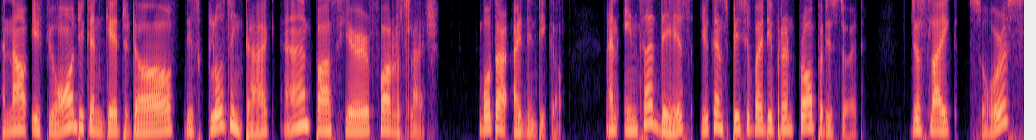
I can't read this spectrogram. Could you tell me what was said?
and now if you want you can get rid of this closing tag and pass here forward slash both are identical and inside this you can specify different properties to it just like source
